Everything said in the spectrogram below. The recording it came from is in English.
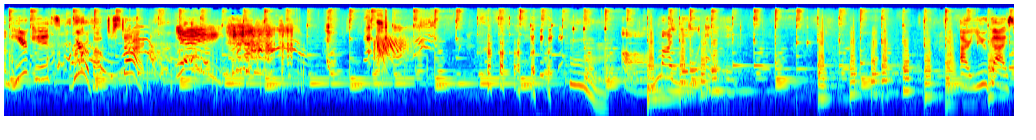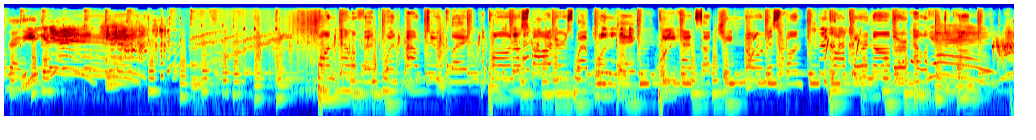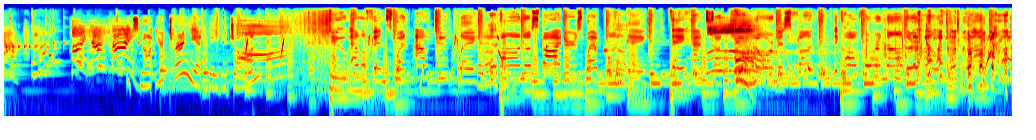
Come here, kids. We're about to start. Yay! hmm. Aw, my little elephant. Are you guys ready? Yay! One elephant went out to play upon a spider's web one day. He had such enormous fun, he called for another elephant. yet, Baby John. Two elephants went out to play on a spider's web one day. They had such enormous fun, they called for another elephant.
